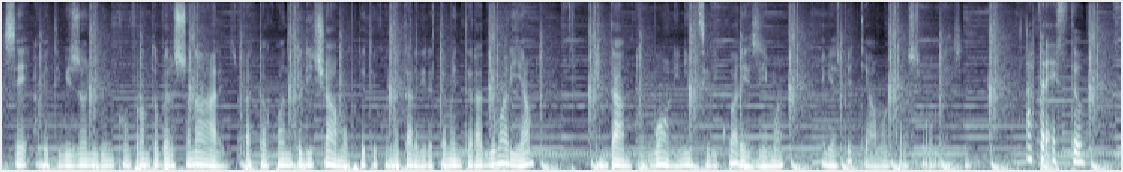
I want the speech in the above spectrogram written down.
se avete bisogno di un confronto personale rispetto a quanto diciamo potete contattare direttamente Radio Maria. Intanto buon inizio di Quaresima e vi aspettiamo il prossimo mese. A presto!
